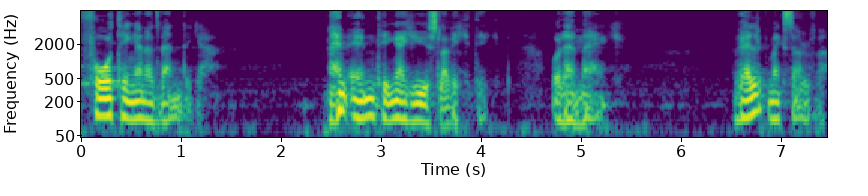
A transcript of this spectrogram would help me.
Få ting er nødvendige. Men én ting er gysla viktig, og det er meg. Velg meg, Sølve.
